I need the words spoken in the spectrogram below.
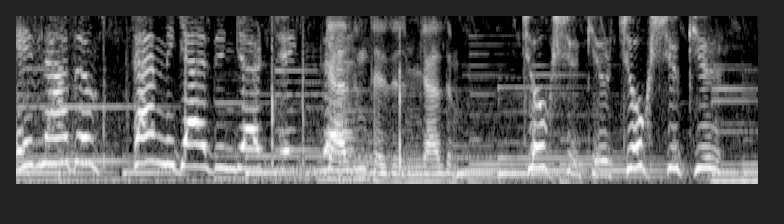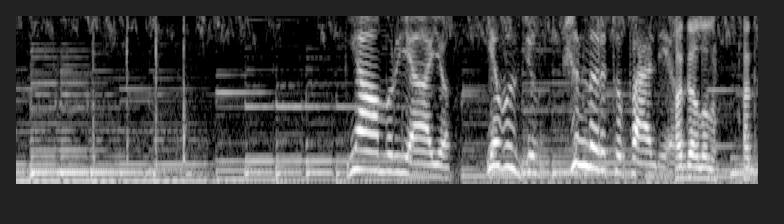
evladım sen mi geldin gerçekten? Geldim teyzeciğim geldim. Çok şükür, çok şükür. Yağmur yağıyor. Yavuzcuğum şunları toparlayalım. Hadi alalım hadi.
